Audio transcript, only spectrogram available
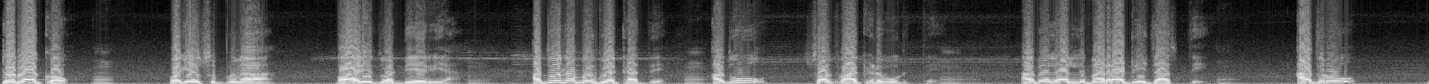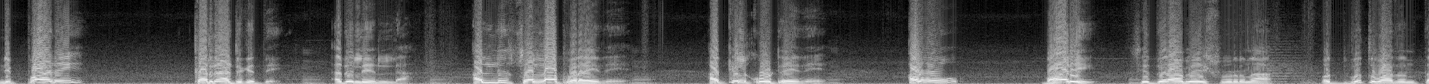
ಟೊಬ್ಯಾಕೋ. ಹೊಗೆ ಸೊಪ್ಪಿನ ಭಾರಿ ದೊಡ್ಡ ಏರಿಯಾ. ಅದು ನಮಗೆ ಬೇಕಾದ್ದೆ. ಅದು ಸ್ವಲ್ಪ ಆ ಕಡೆ ಹೋಗುತ್ತೆ. ಆಮೇಲೆ ಅಲ್ಲಿ ಮರಾಠಿ ಜಾಸ್ತಿ. ಆದರೂ ನಿಪ್ಪಾಣಿ ಕರ್ನಾಟಕದ್ದೇ. ಅದರಲ್ಲೇನಿಲ್ಲ. ಅಲ್ಲಿ ಸೊಲ್ಲಾಪುರ ಇದೆ. ಅಕ್ಕಲಕೋಟೆ ಇದೆ. ಅವು ಭಾರಿ ಸಿದ್ದರಾಮೇಶ್ವರನ ಅದ್ಭುತವಾದಂಥ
